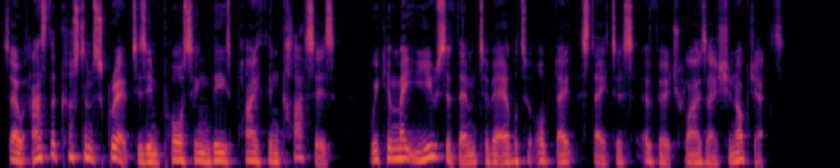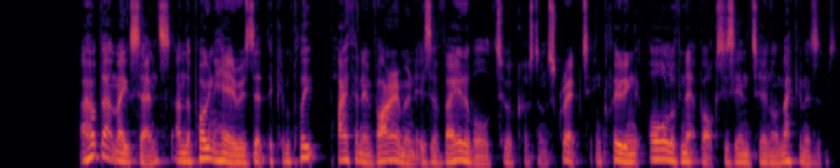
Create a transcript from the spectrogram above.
So as the custom script is importing these Python classes, we can make use of them to be able to update the status of virtualization objects. I hope that makes sense, and the point here is that the complete Python environment is available to a custom script, including all of NetBox's internal mechanisms.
